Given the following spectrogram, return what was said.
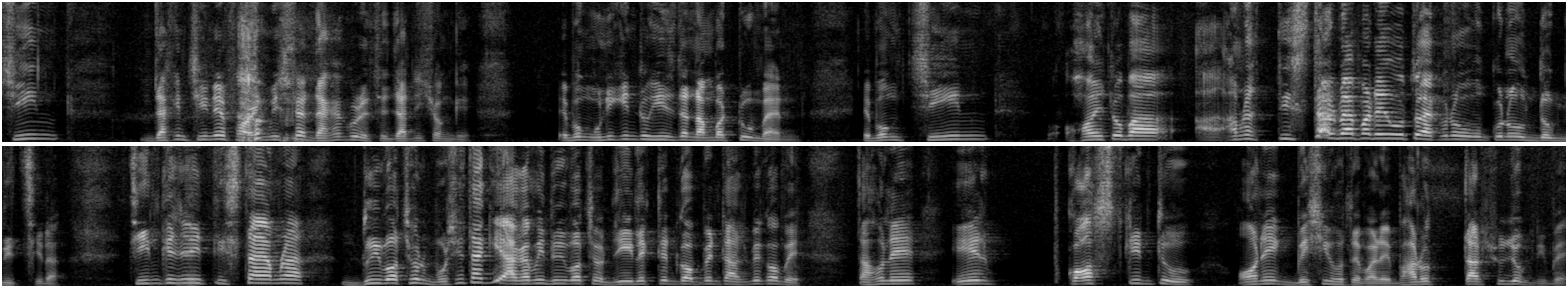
চীন দেখেন চীনের ফরেন মিনিস্টার দেখা করেছে জাতিসংঘে এবং উনি কিন্তু he is the number two man এবং চীন হয়তো বা আমরা তিস্তার ব্যাপারেও তো এখনও কোনো উদ্যোগ নিচ্ছি না। চীনকে যদি তিস্তায় আমরা দুই বছর বসে থাকি আগামী দুই বছর যে ইলেকটেড গভর্নমেন্ট আসবে কবে তাহলে এর কস্ট কিন্তু অনেক বেশি হতে পারে। ভারত তার সুযোগ নিবে।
